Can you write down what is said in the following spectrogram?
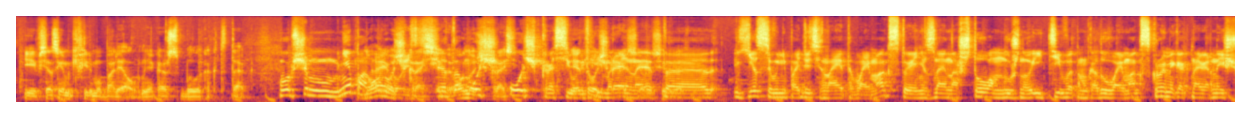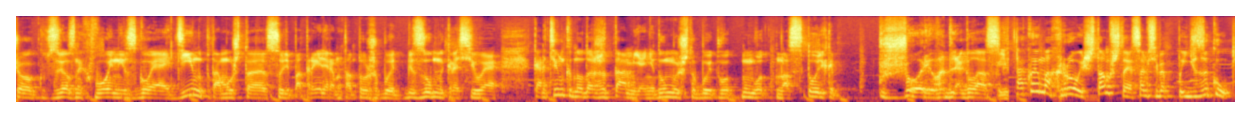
И все съемки фильма болел. Мне кажется, было как-то так. В общем, мне он понравилось. очень красивый, Это он очень очень, красивый. очень красивый Это фильм, очень реально. красивый, это если вы не пойдете на это в IMAX, то я не знаю, на что вам нужно идти в этом году в IMAX, кроме как, наверное, еще Звездных войн изгой 1, потому что, судя по трейлерам, там тоже будет безумно красивая картинка, но даже там я не думаю, что будет вот, ну, вот настолько жорево для глаз. Такой махровый штамп, что я сам себя по языку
